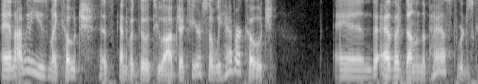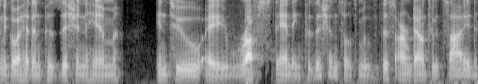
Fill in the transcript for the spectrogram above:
and I'm going to use my coach as kind of a go-to object here. So we have our coach, and as I've done in the past, we're just going to go ahead and position him into a rough standing position. So let's move this arm down to its side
